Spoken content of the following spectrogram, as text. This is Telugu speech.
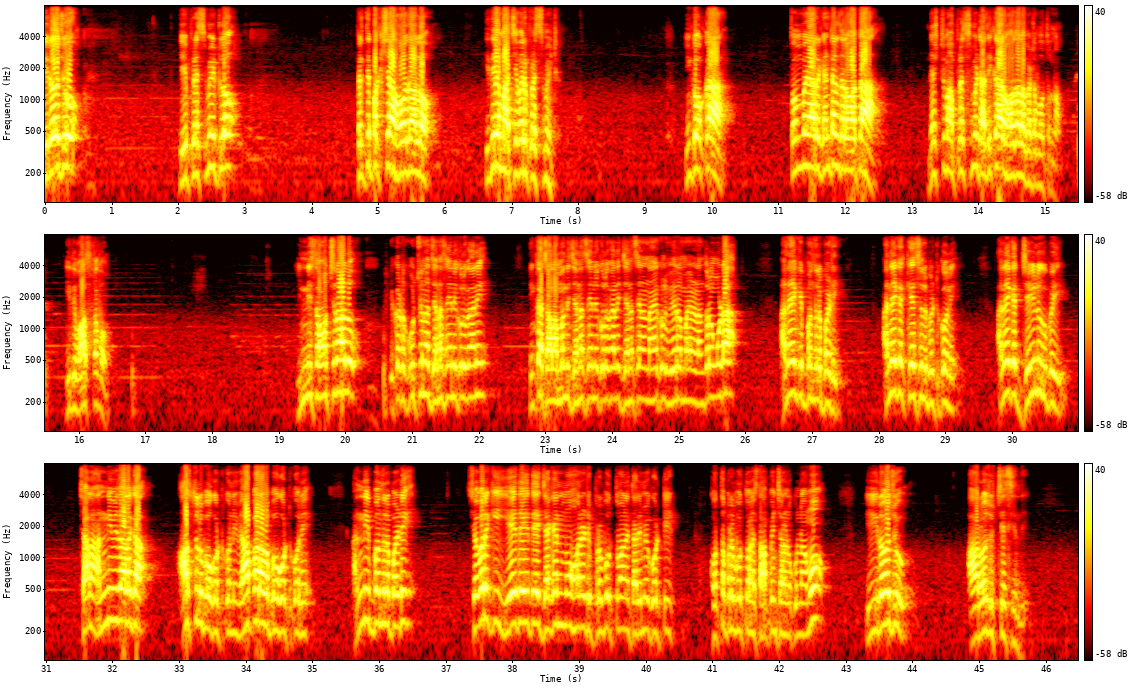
ఈరోజు ఈ ప్రెస్ మీట్లో ప్రతిపక్ష హోదాలో ఇదే మా చివరి ప్రెస్ మీట్. ఇంకొక తొంభై ఆరు గంటల తర్వాత నెక్స్ట్ మా ప్రెస్ మీట్ అధికార హోదాలో పెట్టబోతున్నాం. ఇది వాస్తవం. ఇన్ని సంవత్సరాలు ఇక్కడ కూర్చున్న జన సైనికులు కానీ ఇంకా చాలామంది జన సైనికులు కానీ జనసేన నాయకులు వీర అందరం కూడా అనేక ఇబ్బందులు పడి అనేక కేసులు పెట్టుకొని అనేక జైలుకు పోయి చాలా అన్ని విధాలుగా ఆస్తులు పోగొట్టుకొని వ్యాపారాలు పోగొట్టుకొని అన్ని ఇబ్బందులు పడి చివరికి ఏదైతే జగన్మోహన్ రెడ్డి ప్రభుత్వాన్ని తరిమి కొట్టి కొత్త ప్రభుత్వాన్ని స్థాపించాలనుకున్నామో ఈరోజు ఆ రోజు వచ్చేసింది.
